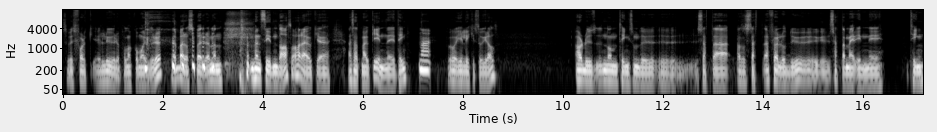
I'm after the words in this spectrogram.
Så hvis folk lurer på noe om Orderud, det er bare å spørre. Men, men siden da så har jeg jo ikke Jeg setter meg jo ikke inn i ting Nei. på, i like stor grad. Har du noen ting som du uh, setter altså sett, Jeg føler jo du uh, setter deg mer inn i ting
